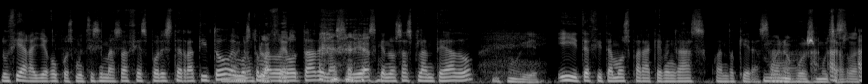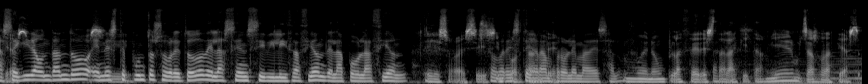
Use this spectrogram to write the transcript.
Lucía Gallego, pues muchísimas gracias por este ratito. Hemos tomado nota de las ideas que nos has planteado y te citamos para que vengas cuando quieras. Bueno, pues muchas gracias. A seguir ahondando en este punto, sobre todo de la sensibilización de la población. Eso sobre este gran problema de salud. Bueno, un placer estar aquí también. Muchas gracias.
